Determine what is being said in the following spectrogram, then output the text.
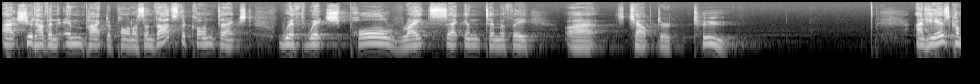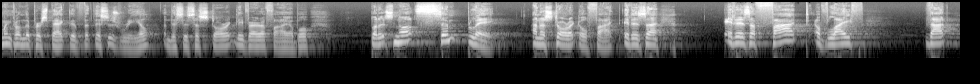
uh, should have an impact upon us. And that's the context with which Paul writes 2 Timothy uh, chapter 2. And he is coming from the perspective that this is real and this is historically verifiable, but it's not simply an historical fact. It is a, it is a fact of life that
